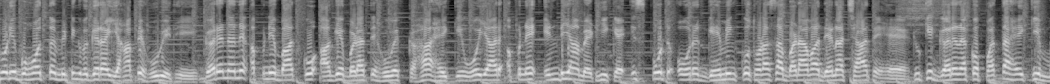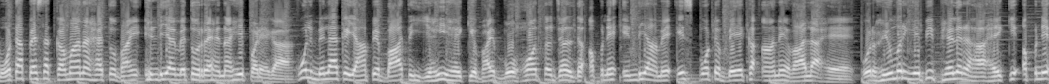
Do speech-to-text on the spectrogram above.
थोड़ी बहुत मीटिंग वगैरह यहाँ पे हुई थी। गरेना ने अपने बात को आगे बढ़ाते हुए कहा है कि वो यार अपने इंडिया में ठीक है स्पोर्ट और गेमिंग को थोड़ा सा बढ़ावा देना चाहते हैं। क्योंकि गरेना को पता है कि मोटा पैसा कमाना है तो भाई इंडिया में तो रहना ही पड़ेगा। कुल मिला के यहाँ पे बात यही है की भाई बहुत जल्द अपने इंडिया में स्पोर्ट बैक आने वाला है। और ह्यूमर ये भी फैल रहा है कि अपने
